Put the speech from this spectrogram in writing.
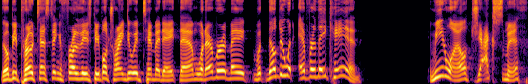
They'll be protesting in front of these people, trying to intimidate them, whatever it may, they'll do whatever they can. Meanwhile, Jack Smith,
